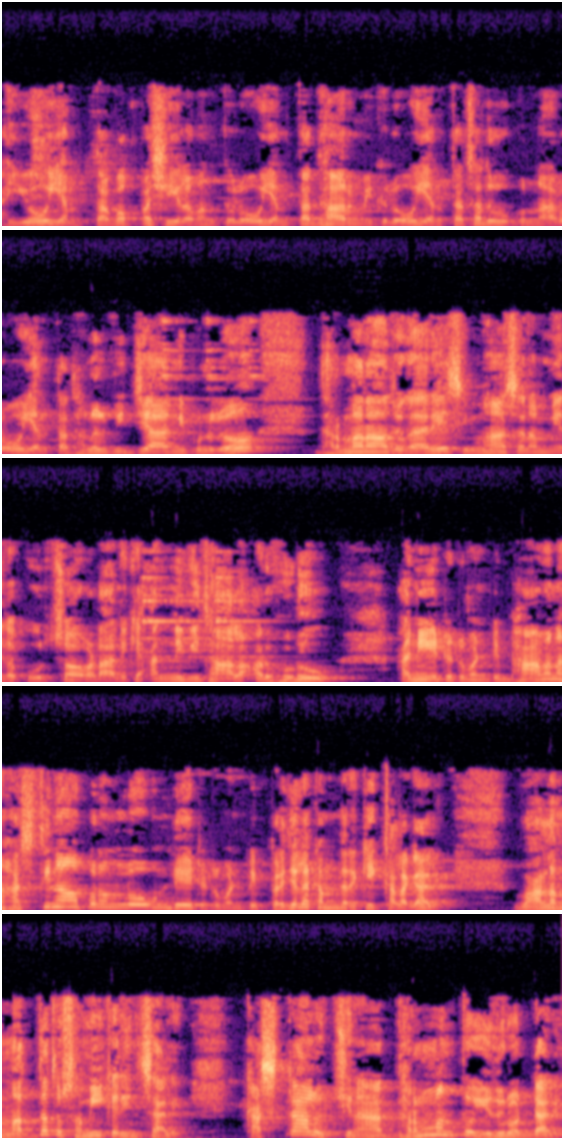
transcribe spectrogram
అయ్యో ఎంత గొప్ప శీలవంతులో ఎంత ధార్మికులో ఎంత చదువుకున్నారో ఎంత ధనుర్విద్యా నిపుణులో ధర్మరాజు గారే సింహాసనం మీద కూర్చోవడానికి అన్ని విధాల అర్హుడు. అనేటటువంటి భావన హస్తినాపురంలో ఉండేటటువంటి ప్రజలకందరికీ కలగాలి. వాళ్ళ మద్దతు సమీకరించాలి. కష్టాలు వచ్చినా ధర్మంతో ఎదురొడ్డాలి.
